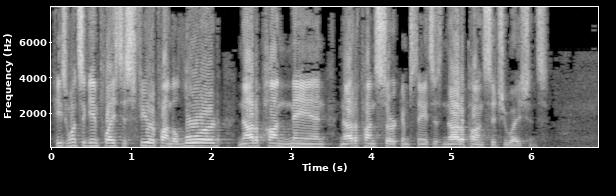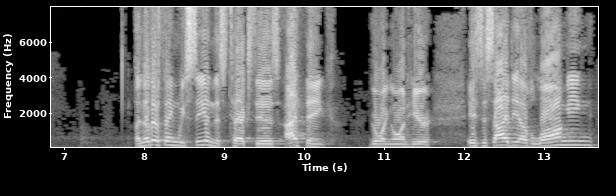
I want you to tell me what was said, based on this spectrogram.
He's once again placed his fear upon the Lord, not upon man, not upon circumstances, not upon situations. Another thing we see in this text is, I think, going on here, is this idea of longing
